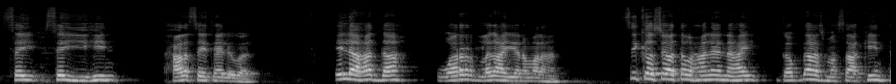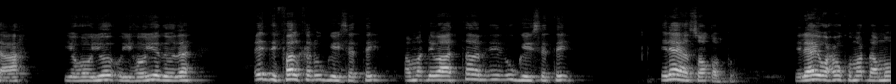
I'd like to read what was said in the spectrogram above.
say say yihiin. Xaalad say tahay la ogaado. Ilaa hadda warar laga hayana ma lahan. Si kastoo hata waxaan leenahay gabdhahaas masaakiinta ah iyo hooyo iyo hooyadooda ciddii falkan u geysatay ama dhibaatadan in u geysatay ilaahay ha soo qabto ilaahay waxba kuma dhamo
